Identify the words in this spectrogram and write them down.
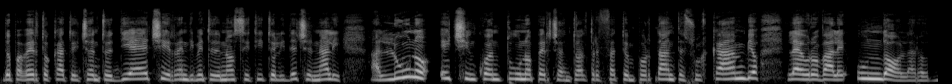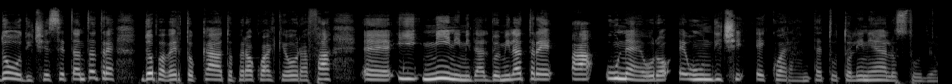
dopo aver toccato i 110, il rendimento dei nostri titoli decennali all'1,51%. Altro effetto importante sul cambio, l'euro vale 1 dollaro 12,73, dopo aver toccato però qualche ora fa eh, i minimi dal 2003 a 1,11,40 euro. È tutto linea allo studio.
